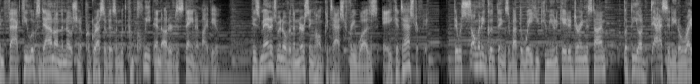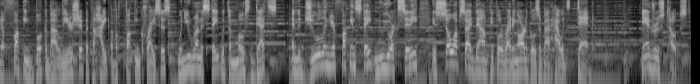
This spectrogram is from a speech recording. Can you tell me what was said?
In fact, he looks down on the notion of progressivism with complete and utter disdain, in my view. His management over the nursing home catastrophe was a catastrophe. There were so many good things about the way he communicated during this time, but the audacity to write a fucking book about leadership at the height of a fucking crisis when you run a state with the most deaths and the jewel in your fucking state, New York City, is so upside down people are writing articles about how it's dead. Andrew's toast.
